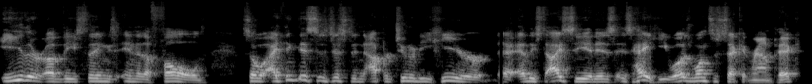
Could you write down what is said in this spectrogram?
either of these things into the fold. So I think this is just an opportunity here. At least I see it is is hey, he was once a second round pick.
